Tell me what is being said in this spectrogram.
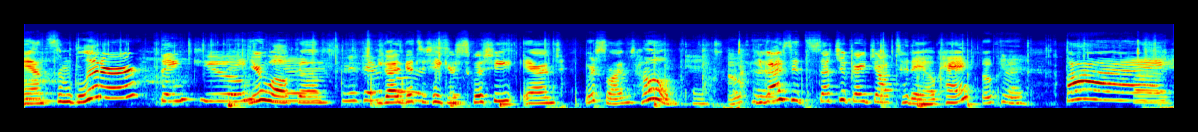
and some glitter. Thank you. You're welcome. You guys get to take your squishy and your slimes home. Okay. Okay. You guys did such a great job today, okay? Okay. Bye.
